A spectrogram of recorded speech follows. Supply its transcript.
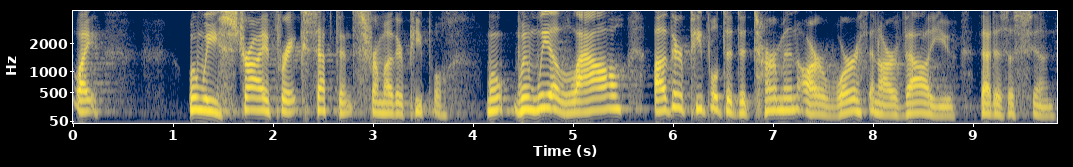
Like when we strive for acceptance from other people, when we allow other people to determine our worth and our value, that is a sin.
